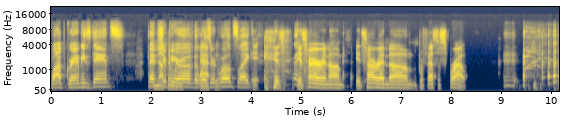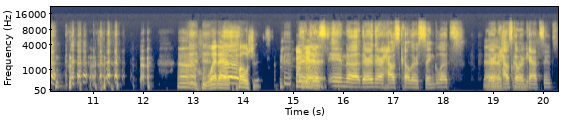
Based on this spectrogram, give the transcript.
WAP Grammys dance. Ben Nothing Shapiro of the happen. Wizard World's like, It- it's it's her and um it's her and um Professor Sprout. Uh, wet ass Uh, potions. they're Yeah. just in uh they're in their house color singlets. they're in That's house color cat suits.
